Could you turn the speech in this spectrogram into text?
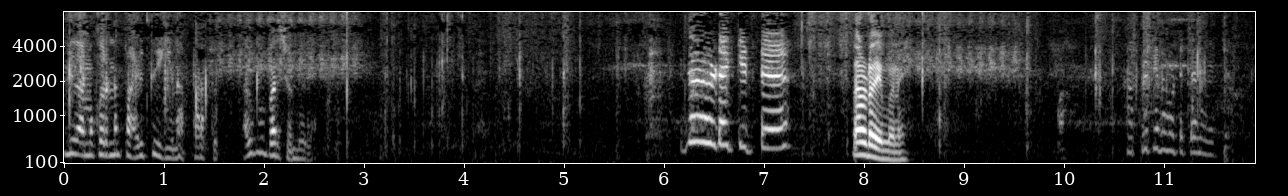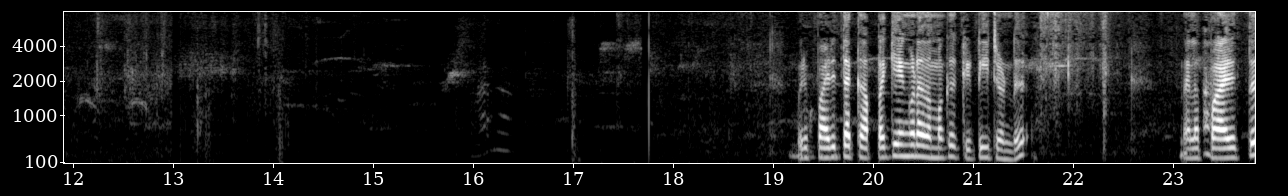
ഇനി നമുക്കൊരെണ്ണം പഴുത്തിരിക്കുന്ന അപ്പുറത്ത്. അത് പറിച്ചോണ്ട് വരാം ഇതെവിടെ കിട്ടേ അവിടെ മോനെ? അപ്പഴേക്കാണ് മുട്ടത്താണ് കിട്ടുക ഒരു പഴുത്ത കപ്പയ്ക്കയും കൂടെ നമുക്ക് കിട്ടിയിട്ടുണ്ട്. നല്ല പഴുത്ത്.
